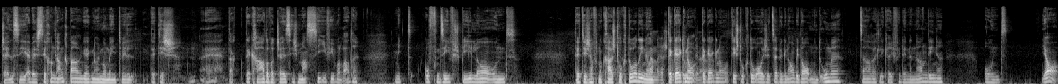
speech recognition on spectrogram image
Chelsea, eben ist sicher ein dankbarer Gegner im Moment, weil dort ist äh, der, der Kader von Chelsea ist massiv überladen mit Offensivspielern und Dort ist einfach noch keine Struktur drin. Und Struktur, der, Gegner, genau. der Gegner, die Struktur ist jetzt eben genau bei Dortmund um. Die Zahnrädchen griffen ineinander rein. Und ja,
